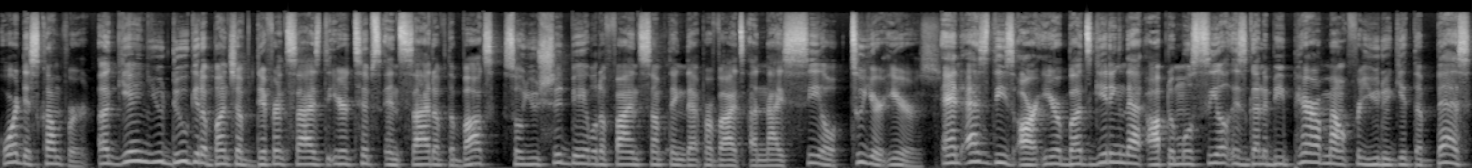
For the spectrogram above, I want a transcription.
or discomfort. Again, you do get a bunch of different sized ear tips inside of the box, so you should be able to find something that provides a nice seal to your ears. And as these are earbuds, getting that optimal seal is going to be paramount for you to get the best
